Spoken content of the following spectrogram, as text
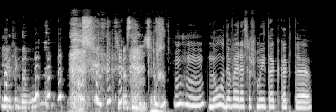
Я так довольна. Прекрасный вечер. Ну, давай, раз уж мы так как-то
